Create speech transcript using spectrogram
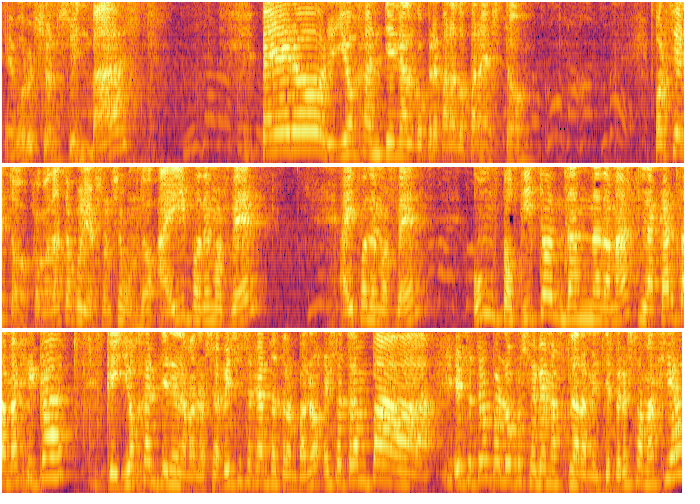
Evolution Swing Burst. Pero Johan tiene algo preparado para esto. Por cierto, como dato curioso, un segundo. Ahí podemos ver Ahí podemos ver un poquito, nada más, la carta mágica que Johan tiene en la mano. O sea, ¿veis esa carta trampa, no? Esa trampa... Esa trampa luego se ve más claramente, pero esa magia,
